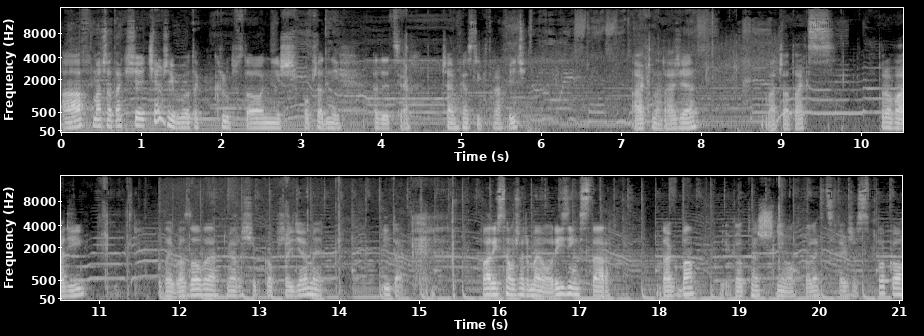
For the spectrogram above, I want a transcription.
A w Matcha tak się ciężej było tak klub 100 niż w poprzednich edycjach Champions League trafić. A jak na razie Matcha Tax prowadzi. Tutaj bazowe, w miarę szybko przejdziemy. I tak. Paris Saint-Germain, Rising Star, Dagba. Jego też nie mam w kolekcji, także spoko.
